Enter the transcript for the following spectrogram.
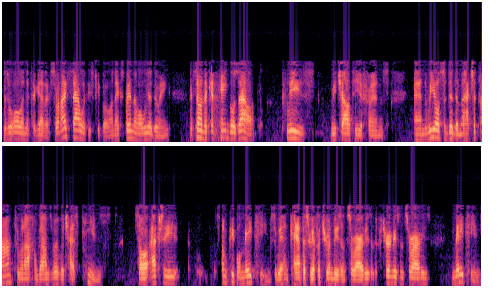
because we're all in it together. So when I sat with these people and I explained them what we are doing, if so when the campaign goes out, please reach out to your friends. And we also did the matchathon through Menachem Ganzberg, which has teams. So actually, some people made teams. We on campus we have fraternities and sororities, and the fraternities and sororities made teams.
